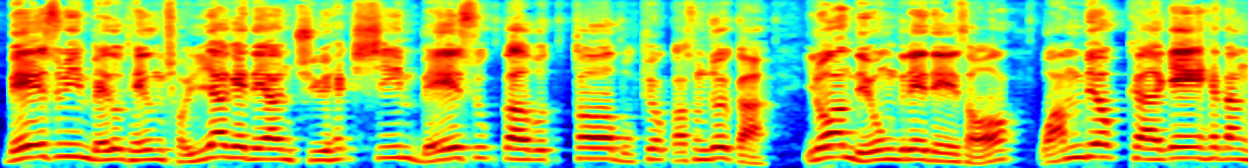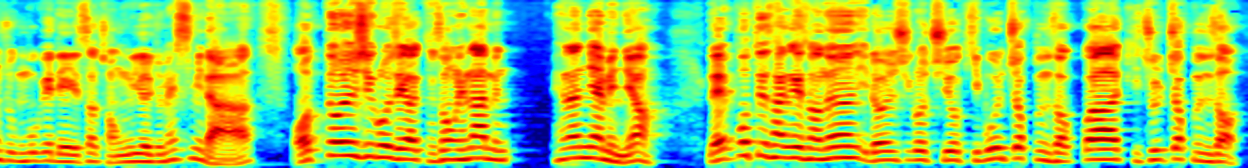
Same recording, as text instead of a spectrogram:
매수 및 매도 대응 전략에 대한 주요 핵심 매수가부터 목표가, 손절가 이러한 내용들에 대해서 완벽하게 해당 종목에 대해서 정리를 좀 했습니다. 어떤 식으로 제가 구성을 해놨, 해놨냐면요. 레포트 상에서는 이런 식으로 주요 기본적 분석과 기술적 분석,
